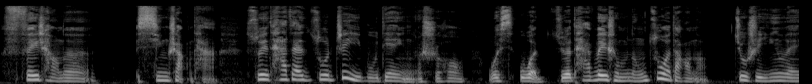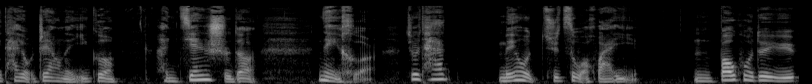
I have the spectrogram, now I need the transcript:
非常的。欣赏他，所以他在做这一部电影的时候，我我觉得他为什么能做到呢？就是因为他有这样的一个很坚实的内核，就是他没有去自我怀疑，嗯，包括对于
